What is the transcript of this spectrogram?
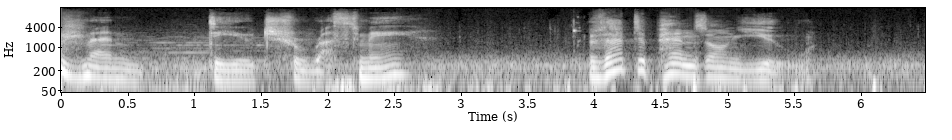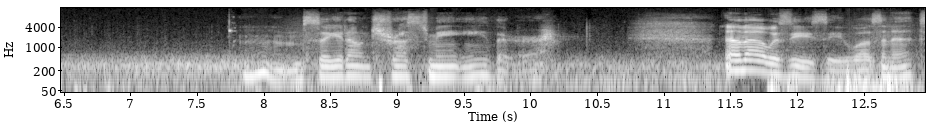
then, do you trust me? That depends on you. Hmm, so you don't trust me either. Now that was easy, wasn't it?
